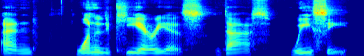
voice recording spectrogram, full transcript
And one of the key areas that we see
